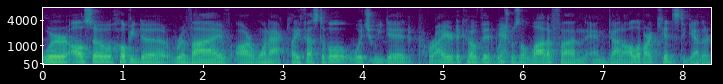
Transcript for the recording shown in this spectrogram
We're also hoping to revive our one act play festival, which we did prior to COVID, which Yep. was a lot of fun and got all of our kids together.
